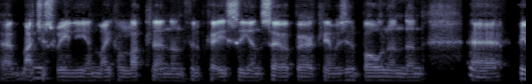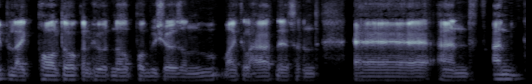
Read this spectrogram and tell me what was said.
uh, Matthew Sweeney and Michael Lachlan and Philip Casey and Sara Berkeley and Rosita Boland and uh, people like Paul Duggan who had no publishers and Michael Hartnett and uh, and and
